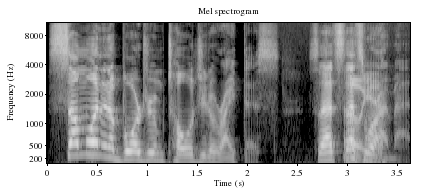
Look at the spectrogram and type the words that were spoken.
Someone in a boardroom told you to write this. So that's that's Oh, where yeah. I'm at.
